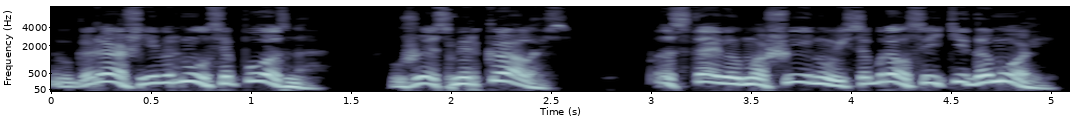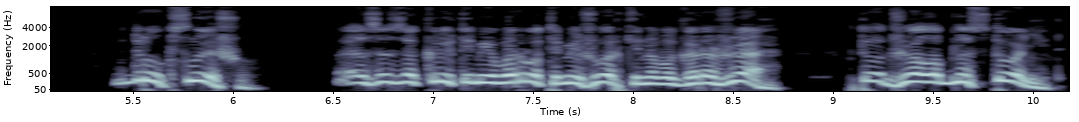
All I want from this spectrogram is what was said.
В гараж я вернулся поздно, уже смеркалось. Поставил машину и собрался идти домой. Вдруг слышу, а за закрытыми воротами Жоркиного гаража кто-то жалобно стонет.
